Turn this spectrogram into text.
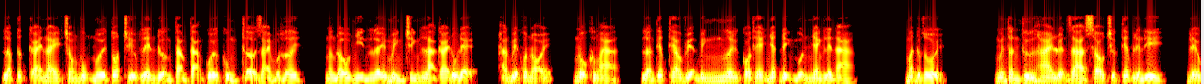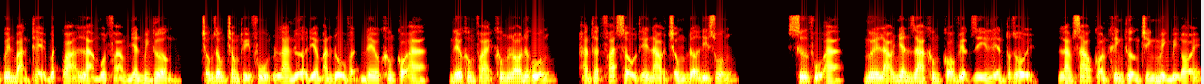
lập tức cái này trong bụng mới tốt chịu lên đường tam tạng cuối cùng thở dài một hơi, ngẩng đầu nhìn lấy mình chính là cái đồ đệ, hắn biệt khuất nói, ngộ không à lần tiếp theo viện binh ngươi có thể nhất định muốn nhanh lên a mất được rồi. Nguyên thần thứ hai luyện ra sau trực tiếp liền đi, đều quên bản thể bất quá là một phạm nhân bình thường, chống rông trong thủy phủ là nửa điểm ăn đồ vật đều không có a nếu không phải không lo nước uống, hắn thật phát sầu thế nào chống đỡ đi xuống. Sư phụ à người lão nhân ra không có việc gì liền tốt rồi, làm sao còn khinh thường chính mình bị đói?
